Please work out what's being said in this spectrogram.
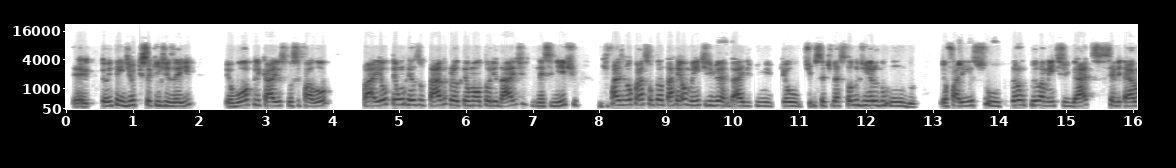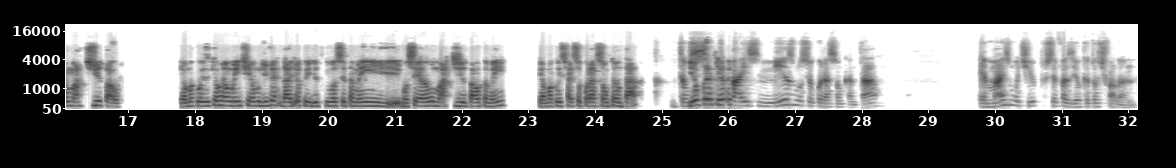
é, eu entendi o que você quis dizer aí, eu vou aplicar isso que você falou, para eu ter um resultado, para eu ter uma autoridade nesse nicho, o que faz meu coração cantar realmente de verdade, que, me, que eu, tipo, se eu tivesse todo o dinheiro do mundo, eu faria isso tranquilamente grátis, se era o marketing digital. Que é uma coisa que eu realmente amo de verdade, eu acredito que você também, você ama o marketing digital também, que é uma coisa que faz seu coração cantar. Então, e eu se pretendo... faz mesmo o seu coração cantar, é mais um motivo para você fazer o que eu estou te falando.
